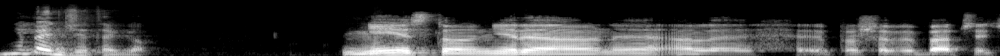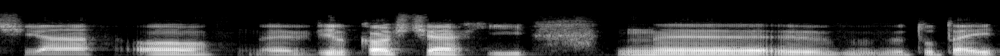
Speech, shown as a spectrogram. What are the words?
nie będzie tego. Nie jest to nierealne, ale proszę wybaczyć, ja o wielkościach i e, tutaj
